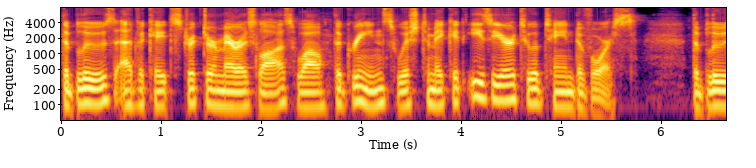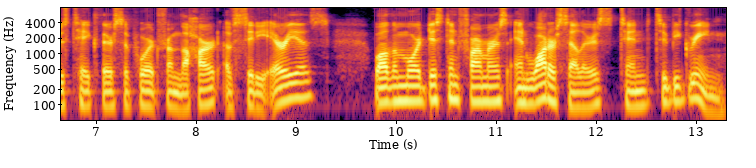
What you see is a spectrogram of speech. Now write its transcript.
The blues advocate stricter marriage laws, while the greens wish to make it easier to obtain divorce. The blues take their support from the heart of city areas while the more distant farmers and water sellers tend to be green.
